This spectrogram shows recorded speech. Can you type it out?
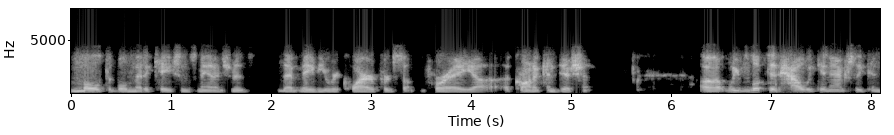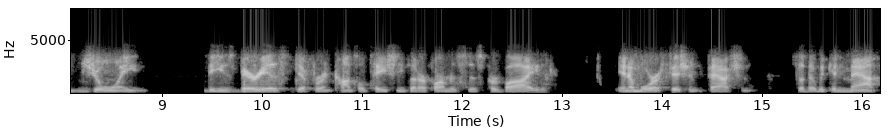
multiple medications management that may be required for some, for a, uh, a chronic condition. Uh, we've looked at how we can actually conjoin these various different consultations that our pharmacists provide in a more efficient fashion so that we can map,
